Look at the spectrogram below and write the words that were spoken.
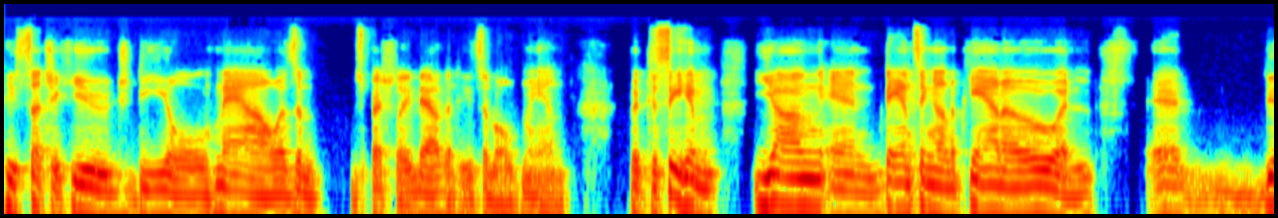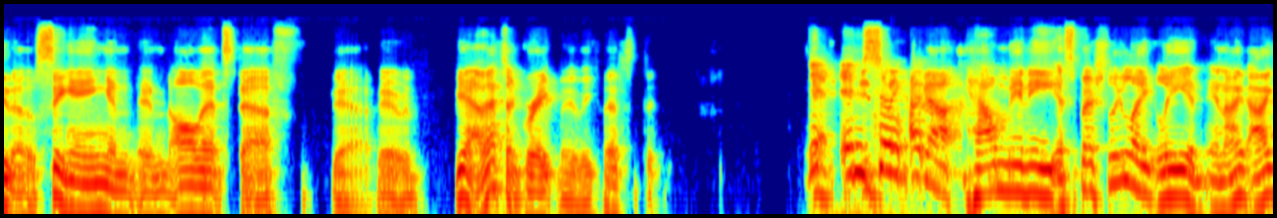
he's such a huge deal now, as an especially now that he's an old man. But to see him young and dancing on the piano and and you know singing and and all that stuff, yeah, it yeah, that's a great movie. That's the, yeah and so think I, about how many, especially lately, and, and I, I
